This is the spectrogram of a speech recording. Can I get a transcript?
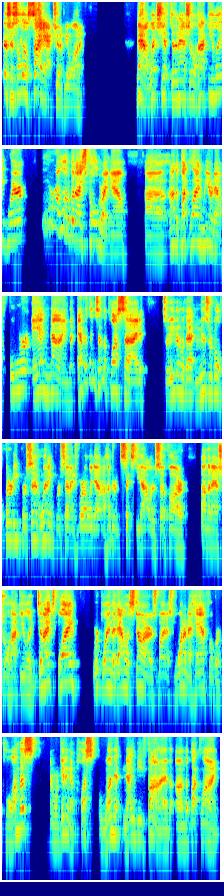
there's just a little side action if you want it. Now, let's shift to the National Hockey League where we're a little bit ice cold right now. Uh, on the puck line, we are now four and nine, but everything's on the plus side. So even with that miserable 30% winning percentage, we're only down $160 so far on the National Hockey League. Tonight's play, we're playing the Dallas Stars minus one and a half over Columbus, and we're getting a plus 195 on the puck line.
